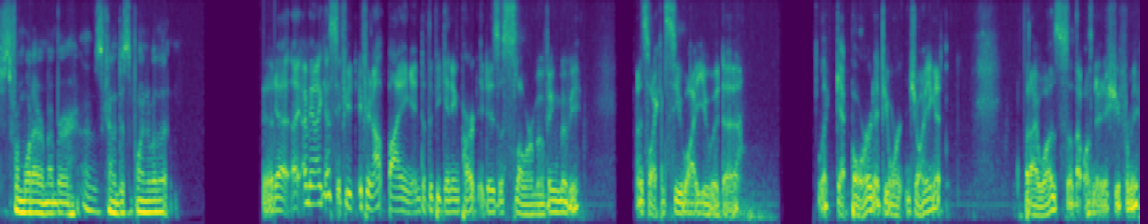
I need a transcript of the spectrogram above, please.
just from what I remember, I was kind of disappointed with it. yeah. I, I mean, I guess if you if you're not buying into the beginning part, it is a slower moving movie, and so I can see why you would uh, like get bored if you weren't enjoying it. But I was, so that wasn't an issue for me.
